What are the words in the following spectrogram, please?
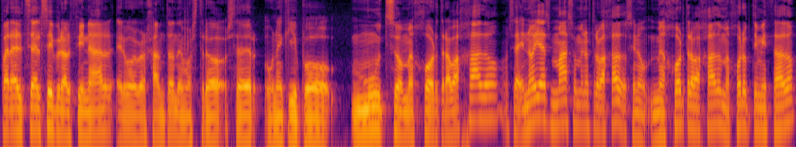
para el Chelsea, pero al final el Wolverhampton demostró ser un equipo mucho mejor trabajado, o sea, no ya es más o menos trabajado, sino mejor trabajado, mejor optimizado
